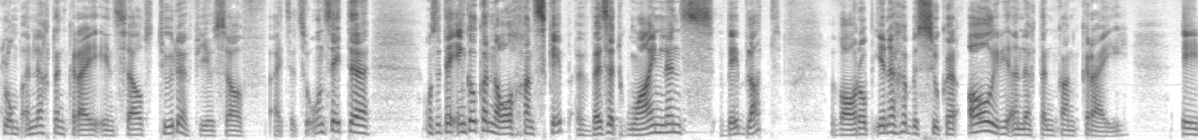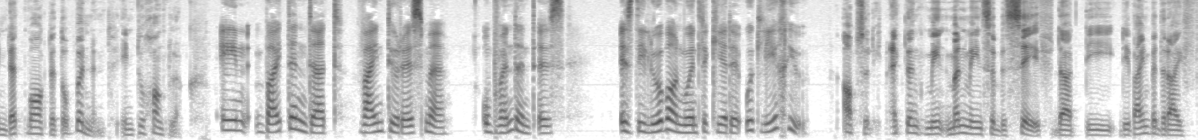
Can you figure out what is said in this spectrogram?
klomp inligting kry en selfs toere vir jouself uitsit. So ons het 'n ons het 'n enkel kanaal gaan skep, 'n Visit Winelands webblad waarop enige besoeker al hierdie inligting kan kry en dit maak dit opwindend en toeganklik. En buiten dat wyntoerisme opwindend is, is die loopbaanmoontlikhede ook legio. Absoluut. Ek dink men, min mense besef dat die die wynbedryf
